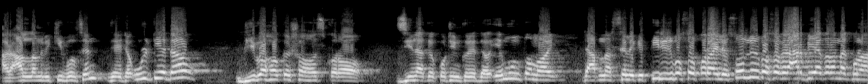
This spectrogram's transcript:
আর আল্লাহ নবী কি বলছেন? যে, এটা উল্টিয়ে দাও বিবাহকে সহজ করো, জিনাকে কঠিন করে দাও। এমন তো নয় যে আপনার ছেলেকে তিরিশ বছর করাইলে চল্লিশ বছর করে আর বিয়ে করা লাগবো না।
